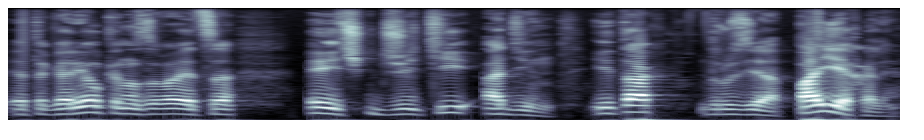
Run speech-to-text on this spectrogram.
Эта горелка называется HGT-1. Итак, друзья, поехали!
